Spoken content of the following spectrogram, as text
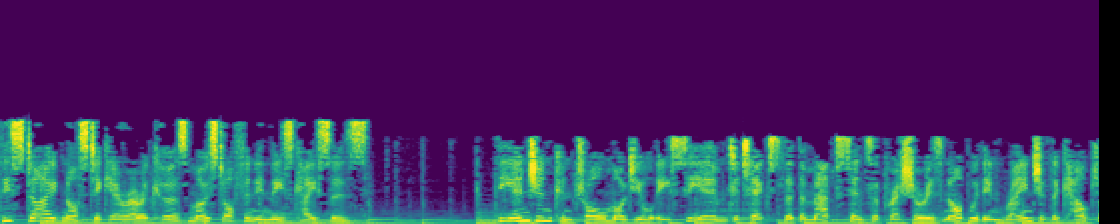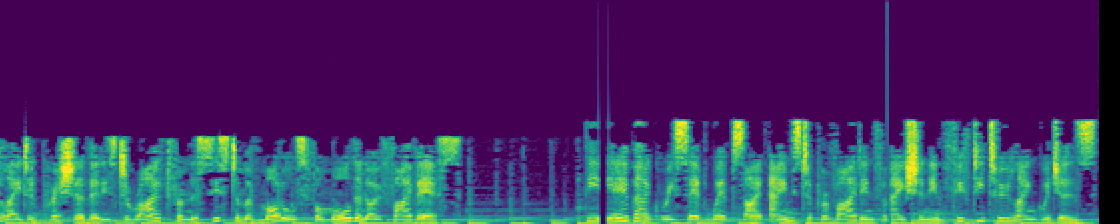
This diagnostic error occurs most often in these cases. The Engine Control Module ECM detects that the map sensor pressure is not within range of the calculated pressure that is derived from the system of models for more than 05S. The Airbag Reset website aims to provide information in 52 languages.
